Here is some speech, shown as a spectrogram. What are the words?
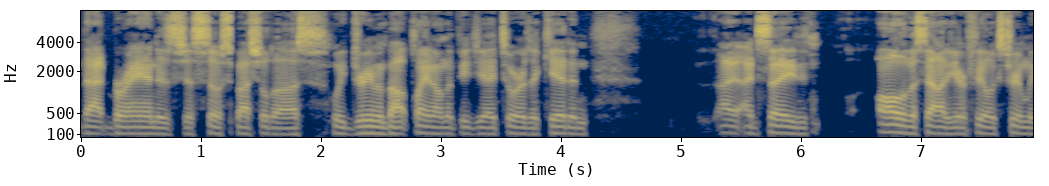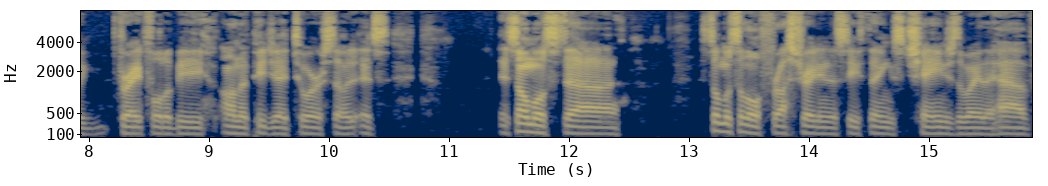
That brand is just so special to us. We dream about playing on the PGA Tour as a kid, and I, I'd say all of us out here feel extremely grateful to be on the PGA Tour. So it's it's almost uh, it's almost a little frustrating to see things change the way they have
